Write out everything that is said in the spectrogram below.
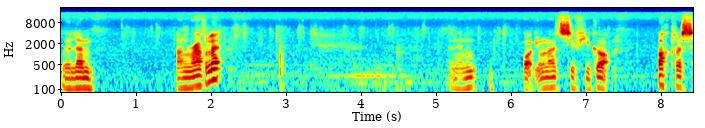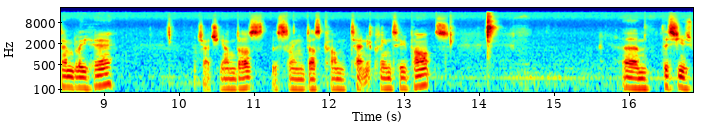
We'll um unravel it and then what you'll notice if you've got buckle assembly here which actually undoes, the sling does come technically in two parts. Um, this is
